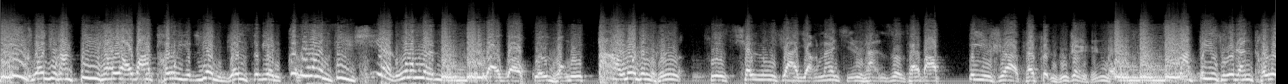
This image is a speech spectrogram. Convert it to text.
你说就看北蛇妖把头一两点四点，狗万岁谢主隆恩，乖乖官封为大罗正神，所以乾隆下江南金山寺才把。白蛇才分出阵神来，那白素贞偷了。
